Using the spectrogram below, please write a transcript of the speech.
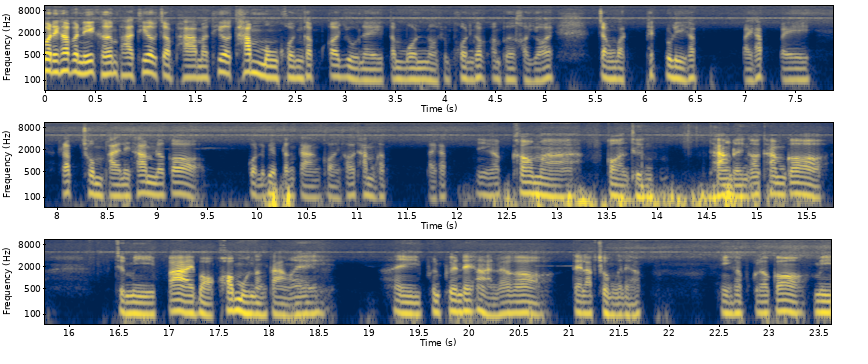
วัสดีครับวันนี้เคิร์มพาเที่ยวจะพามาเที่ยวถ้ำมงคลครับก็อยู่ในตำบลหนองชุมพลครับอำเภอเขาย้อย จังหวัดเพชรบุรีครับไปครับไปรับชมภายในถ้ำแล้วก็กฎระเบียบต่างๆ ก่อนเข้าถ้ำครับไปครับนี่ครับเข้ามาก่อนถึงทางเดินเข้าถ้ำก็จะมีป้ายบอกข้อมูลต่างๆไว้ให้ให้เพื่อนๆได้อ่านแล้วก็ได้รับชมกันนะครับนี่ครับแล้วก็มี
